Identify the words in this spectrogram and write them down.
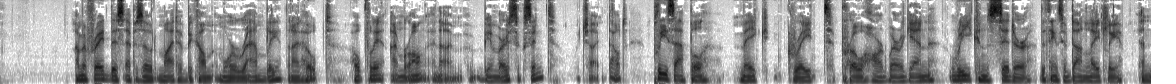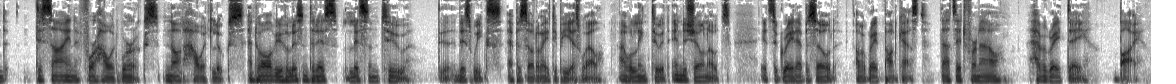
I'm afraid this episode might have become more rambly than I'd hoped. Hopefully, I'm wrong and I'm being very succinct, which I doubt. Please, Apple, make great pro hardware again. Reconsider the things you've done lately and design for how it works, not how it looks. And to all of you who listen to this, listen to th- this week's episode of ATP as well. I will link to it in the show notes. It's a great episode of a great podcast. That's it for now. Have a great day. Bye.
